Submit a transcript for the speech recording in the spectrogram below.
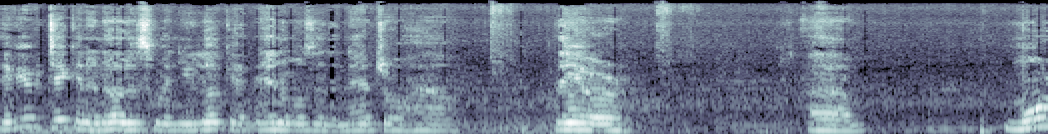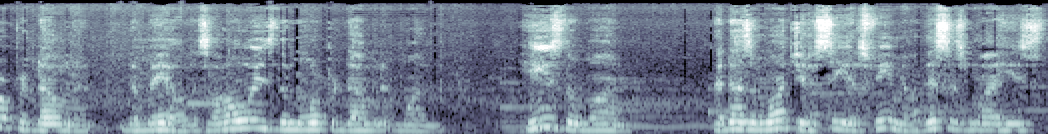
have you ever taken a notice when you look at animals in the natural how they are um, more predominant? The male is always the more predominant one. He's the one that doesn't want you to see as female. This is why he's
